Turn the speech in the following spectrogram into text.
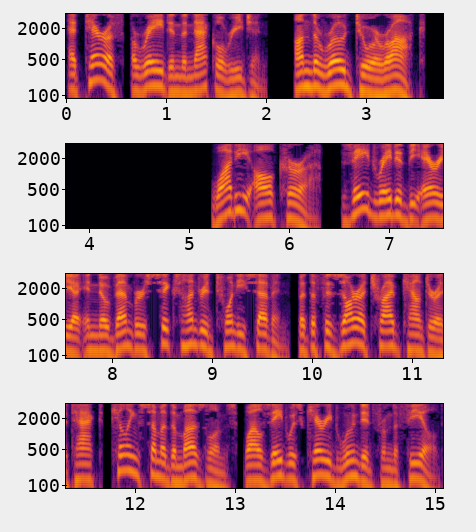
At Tarif, a raid in the Nakhl region, on the road to Iraq. Wadi al-Qura. Zayd raided the area in November 627, but the Fazara tribe counter-attacked, killing some of the Muslims, while Zayd was carried wounded from the field.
